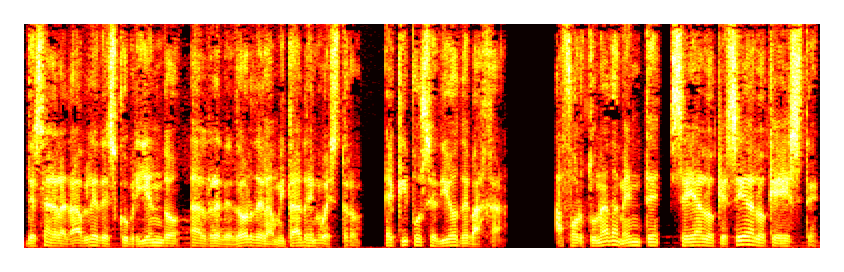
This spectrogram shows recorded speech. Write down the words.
desagradable descubriendo, alrededor de la mitad de nuestro equipo se dio de baja. Afortunadamente, sea lo que sea lo que esté,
